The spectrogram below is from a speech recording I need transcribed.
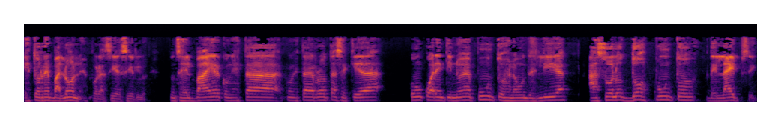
estos resbalones, por así decirlo. Entonces el Bayern con esta, con esta derrota se queda con 49 puntos en la Bundesliga a solo dos puntos de Leipzig.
